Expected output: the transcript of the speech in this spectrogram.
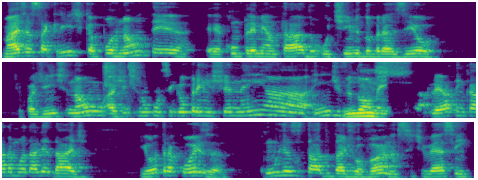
mais essa crítica por não ter é, complementado o time do Brasil Tipo, a gente não, a gente não conseguiu preencher nem a, individualmente Isso. atleta em cada modalidade. E outra coisa, com o resultado da Giovana, se tivessem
